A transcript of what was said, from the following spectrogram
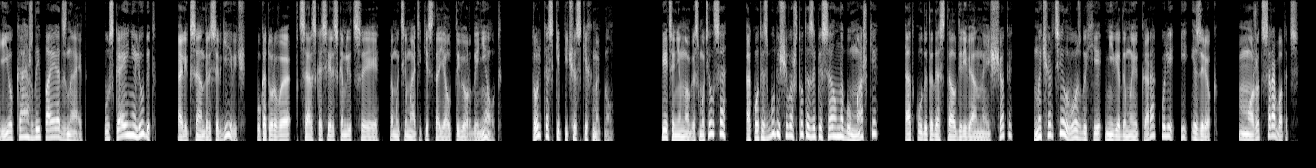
Ее каждый поэт знает. Пускай и не любит. Александр Сергеевич, у которого в царско-сельском лицее по математике стоял твердый неуд, только скептически хмыкнул. Петя немного смутился, а кот из будущего что-то записал на бумажке, откуда-то достал деревянные счеты, начертил в воздухе неведомые каракули и изрек. «Может сработать.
